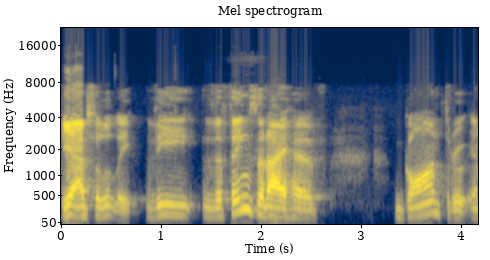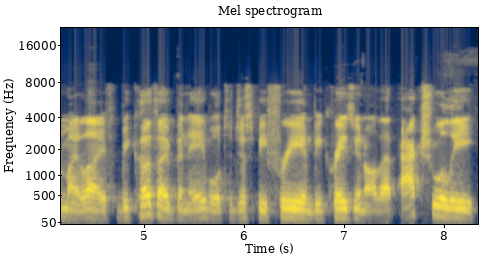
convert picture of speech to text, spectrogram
Yeah, absolutely. The the things that I have gone through in my life because I've been able to just be free and be crazy and all that actually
